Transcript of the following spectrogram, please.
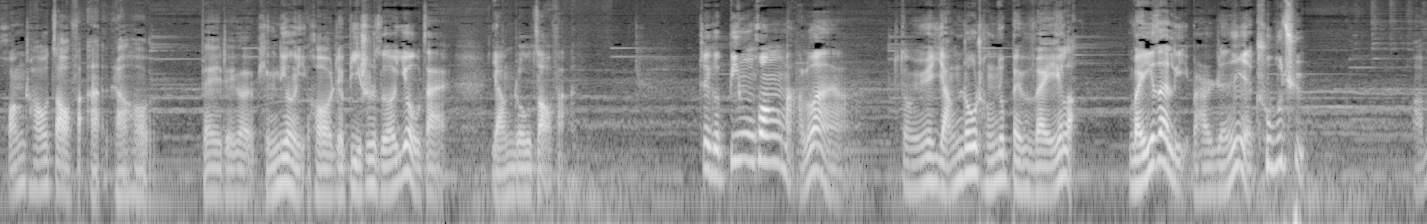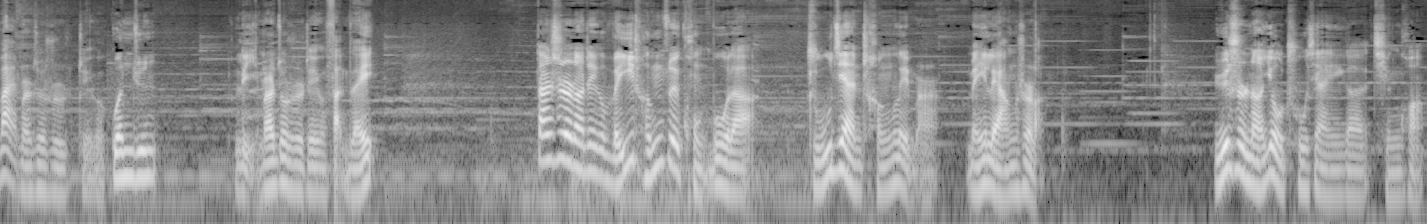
黄巢造反，然后被这个平定以后，这毕师泽又在扬州造反。这个兵荒马乱啊，等于扬州城就被围了，围在里边儿，人也出不去。啊，外面就是这个官军，里面就是这个反贼。但是呢，这个围城最恐怖的，逐渐城里面没粮食了。于是呢，又出现一个情况，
